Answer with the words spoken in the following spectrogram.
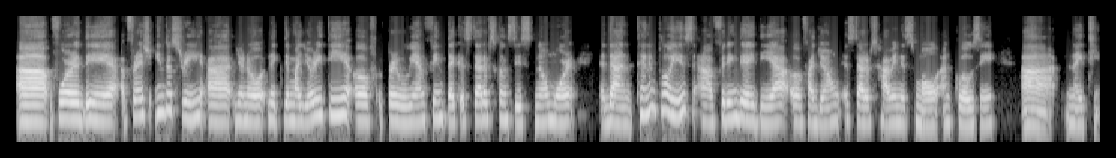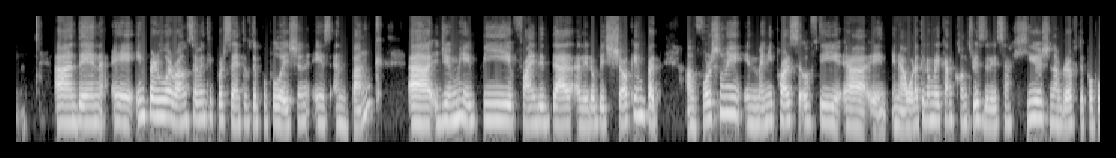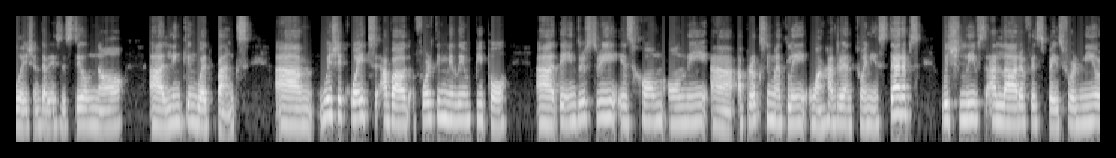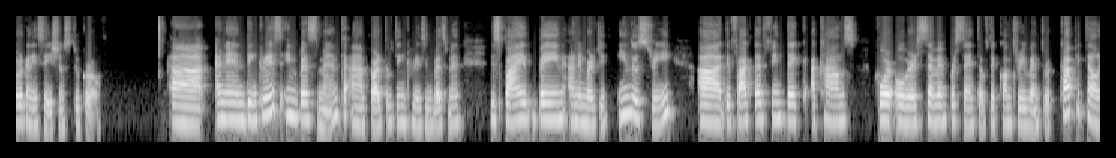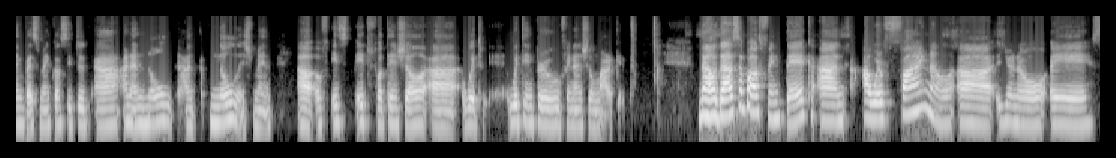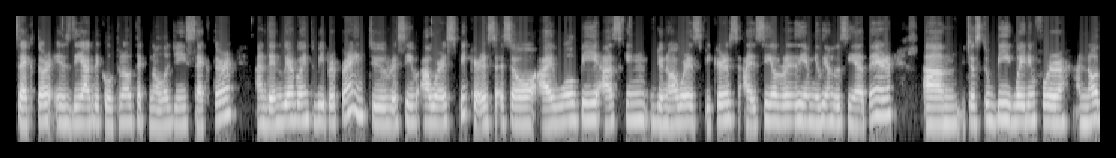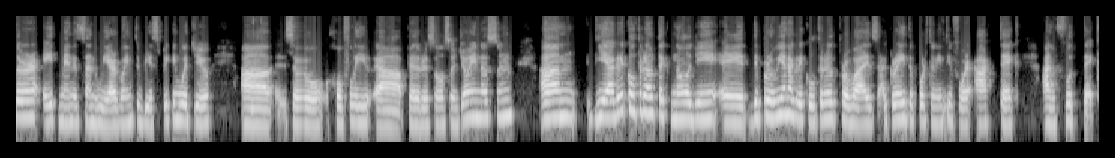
Uh, for the fresh industry, uh, you know, like the majority of Peruvian fintech startups consist no more than 10 employees, uh, fitting the idea of a young startups having a small and closely 19. And then uh, in Peru, around 70% of the population is unbanked. Uh, you may be finding that a little bit shocking, but unfortunately, in many parts of the uh, in, in, our Latin American countries, there is a huge number of the population that is still not uh, linking with banks, um, which equates about 40 million people. Uh, the industry is home only uh, approximately 120 startups, which leaves a lot of space for new organizations to grow. Uh, and then the increased investment, uh, part of the increased investment, despite being an emerging industry, uh, the fact that fintech accounts for over 7% of the country venture capital investment constitute uh, an acknowledgement uh, of its, its potential uh, with, within Peru financial market. Now that's about fintech, and our final, you know, sector is the agricultural technology sector and then we are going to be preparing to receive our speakers. So i will be asking you know our speakers. I see already Emilio and lucia there. Um, just to be waiting for another eight minutes and we are going to be speaking with you uh, so hopefully uh, pedro is also joining us soon um, the agricultural technology uh, the peruvian agriculture provides a great opportunity for ag tech and food tech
